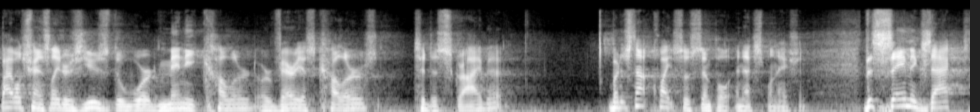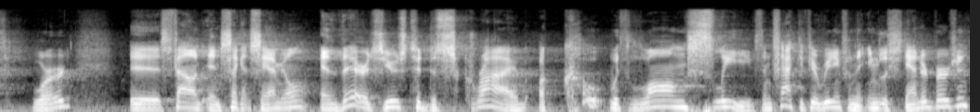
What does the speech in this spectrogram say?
Bible translators use the word many colored or various colors to describe it, but it's not quite so simple an explanation. This same exact word is found in 2 Samuel, and there it's used to describe a coat with long sleeves. In fact, if you're reading from the English Standard Version,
